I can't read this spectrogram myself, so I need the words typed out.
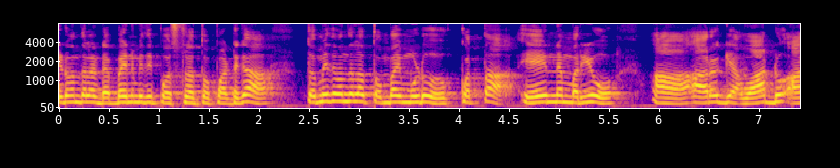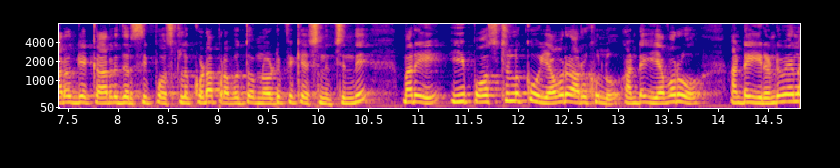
ఏడు వందల డెబ్బై ఎనిమిది పోస్టులతో పాటుగా తొమ్మిది వందల తొంభై మూడు కొత్త ఏఎన్ఎం మరియు ఆరోగ్య వార్డు ఆరోగ్య కార్యదర్శి పోస్టులకు కూడా ప్రభుత్వం నోటిఫికేషన్ ఇచ్చింది. మరి ఈ పోస్టులకు ఎవరు అర్హులు? అంటే ఎవరు? అంటే ఈ రెండు వేల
